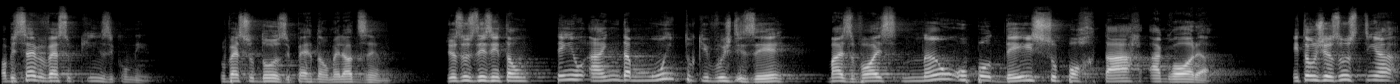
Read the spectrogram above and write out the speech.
Observe o verso 15 comigo. O verso 12, perdão, melhor dizendo. Jesus diz então: Tenho ainda muito que vos dizer, mas vós não o podeis suportar agora. Então Jesus tinha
